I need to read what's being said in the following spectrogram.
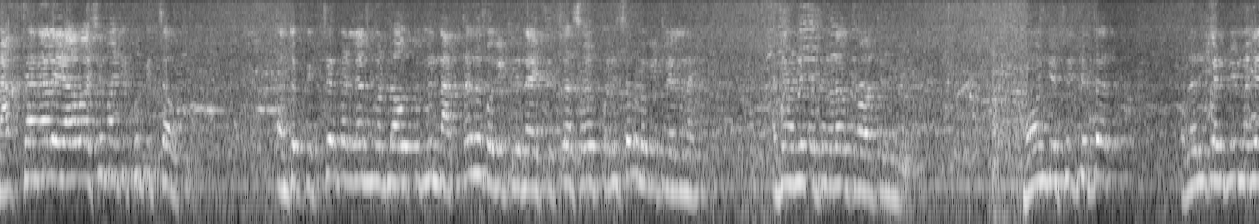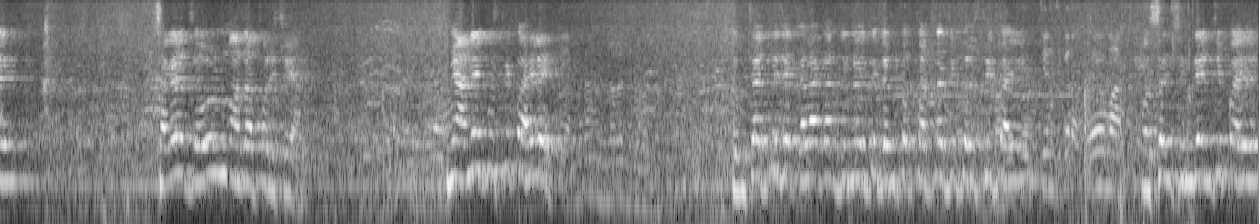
नागठाण्याला यावं अशी माझी खूप इच्छा होती. आणि तो पिक्चर पडल्यानं म्हटलं अहो तुम्ही नागठाणं बघितलं नाही तिथला सगळं परिसर बघितलेला नाही. आणि म्हणजे पत्रकार ठेवा तुम्ही मोहन जोशीचे तर रणकर्मीमध्ये सगळ्यात जवळून माझा परिचय आहे. मी अनेक गोष्टी पाहिले. तुमच्यातले जे कलाकार जुने होते गणपत पाटलाची परिस्थिती पाहिली. वसंत शिंदेची पाहिले.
